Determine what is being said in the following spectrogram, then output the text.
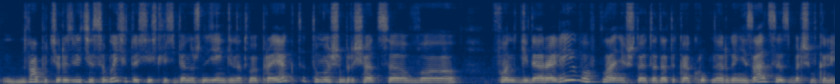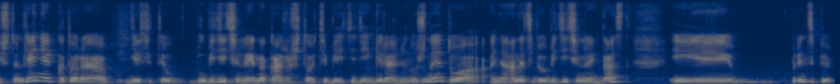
два пути развития событий, то есть если тебе нужны деньги на твой проект, ты можешь обращаться в фонд Гидара Алиева в плане, что это да, такая крупная организация с большим количеством денег, которая, если ты убедительно и докажешь, что тебе эти деньги реально нужны, то она тебе убедительно их даст. И принципе,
